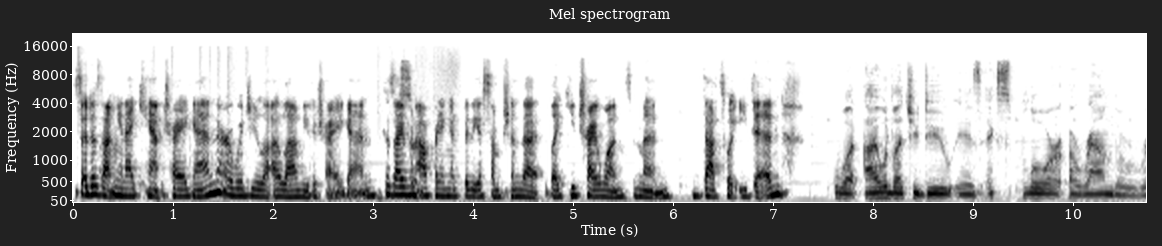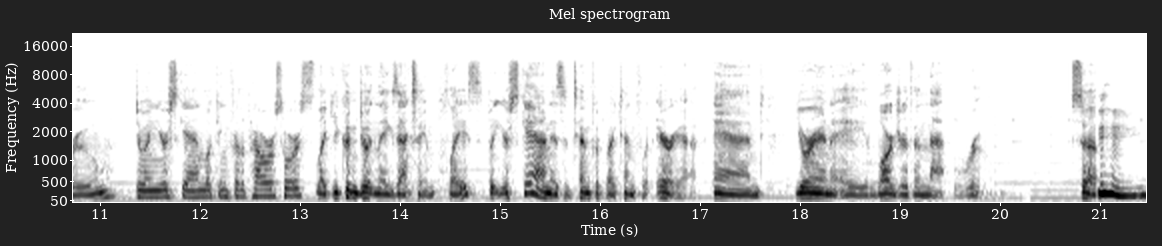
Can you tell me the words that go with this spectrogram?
So does that mean I can't try again, or would you allow me to try again? Because I've been operating under the assumption that like you try once and then that's what you did. What I would let you do is explore around the room doing your scan looking for the power source. Like you couldn't do it in the exact same place, but your scan is a 10 foot by 10 foot area and you're in a larger than that room. So, hmm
